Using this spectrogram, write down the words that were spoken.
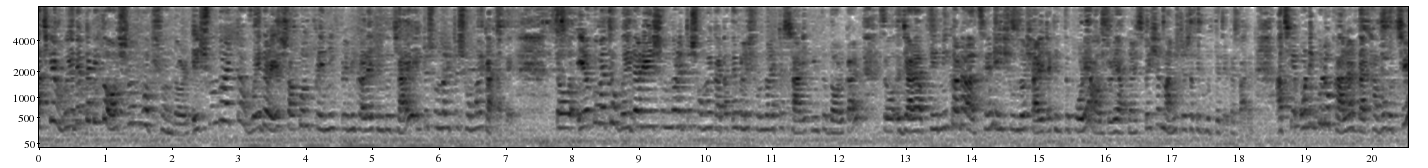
আজকের ওয়েদারটা কিন্তু অসম্ভব সুন্দর। এই সুন্দর একটা ওয়েদারে সকল প্রেমিক প্রেমিকারাই কিন্তু চায় একটু সুন্দর একটু সময় কাটাতে। তো এরকম একটা ওয়েদারে সুন্দর একটা সময় কাটাতে হলে সুন্দর একটা শাড়ি কিন্তু দরকার। তো যারা প্রেমিকারা আছেন, এই সুন্দর শাড়িটা কিন্তু পরে আউটডোরে আপনার স্পেশাল মানুষের সাথে ঘুরতে যেতে পারেন। আজকে অনেকগুলো কালার দেখাবো হচ্ছে।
